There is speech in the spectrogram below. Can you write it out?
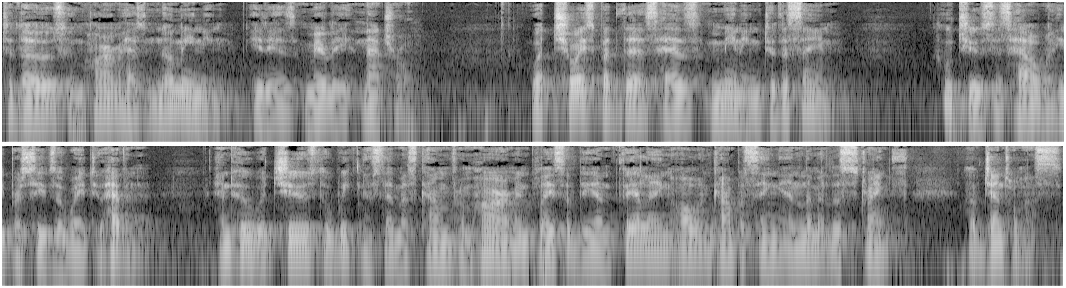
To those whom harm has no meaning, it is merely natural. What choice but this has meaning to the same? Who chooses hell when he perceives a way to heaven? and who would choose the weakness that must come from harm in place of the unfailing, all-encompassing and limitless strength of gentleness.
